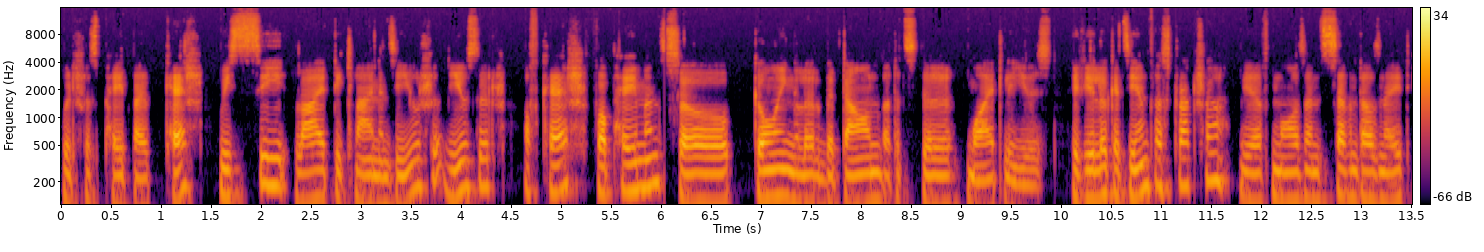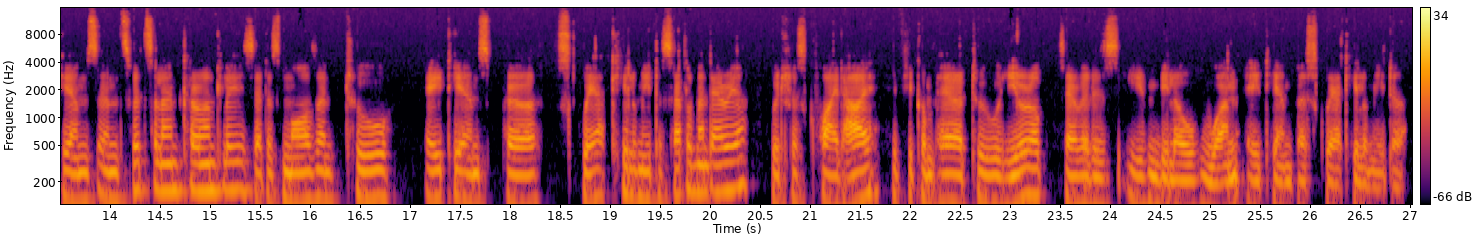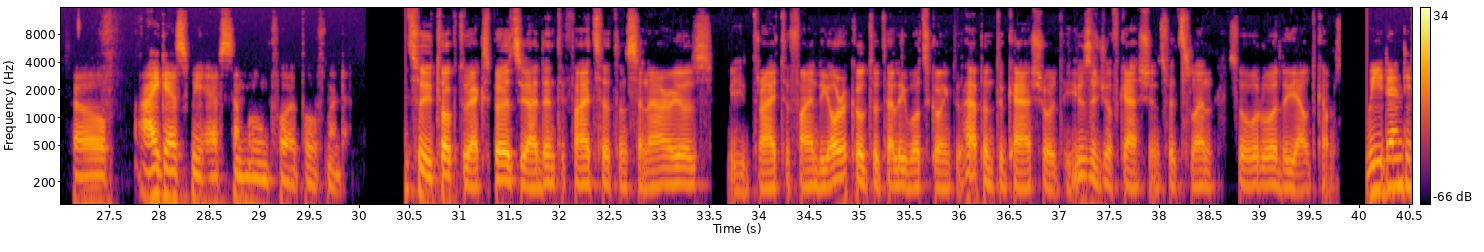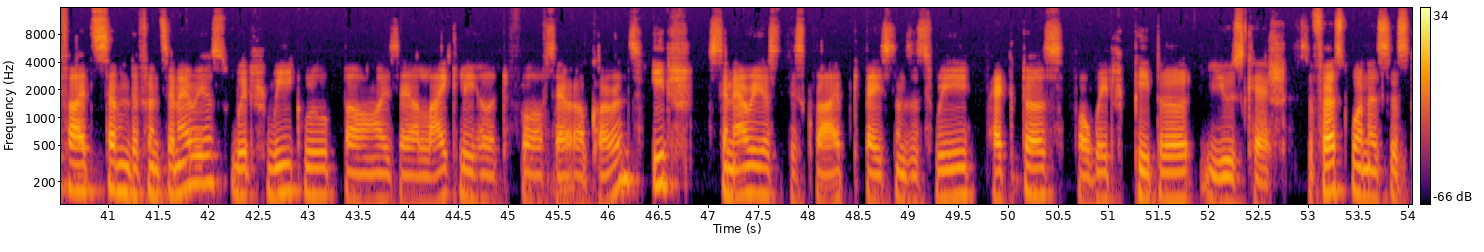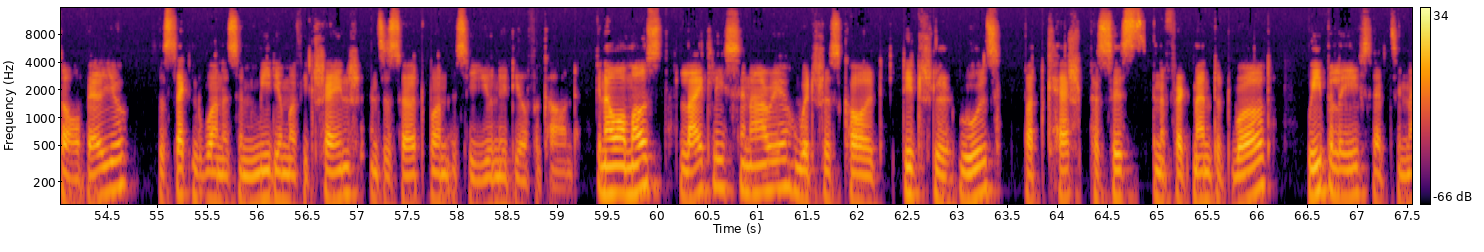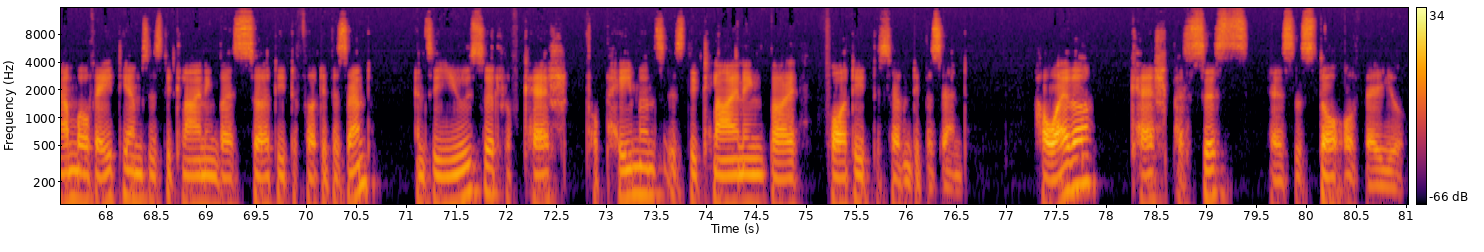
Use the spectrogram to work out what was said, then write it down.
which is paid by cash. We see light decline in the usage of cash for payments, so going a little bit down, but it's still widely used. If you look at the infrastructure, we have more than 7,000 ATMs in Switzerland currently. That is more than two ATMs per square kilometer settlement area, which is quite high. If you compare to Europe, there it is even below one ATM per square kilometer. So I guess we have some room for improvement. So you talked to experts, you identified certain scenarios, you tried to find the oracle to tell you what's going to happen to cash or the usage of cash in Switzerland. So what were the outcomes? We identified seven different scenarios, which we grouped by their likelihood for their occurrence. Each scenario is described based on the three factors for which people use cash. The first one is the store value, the second one is a medium of exchange, and the third one is a unity of account. In our most likely scenario, which is called digital rules, but cash persists in a fragmented world, We believe that the number of ATMs is declining by 30 to 40%, and the usage of cash for payments is declining by 40 to 70%. However, cash persists as a store of value.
